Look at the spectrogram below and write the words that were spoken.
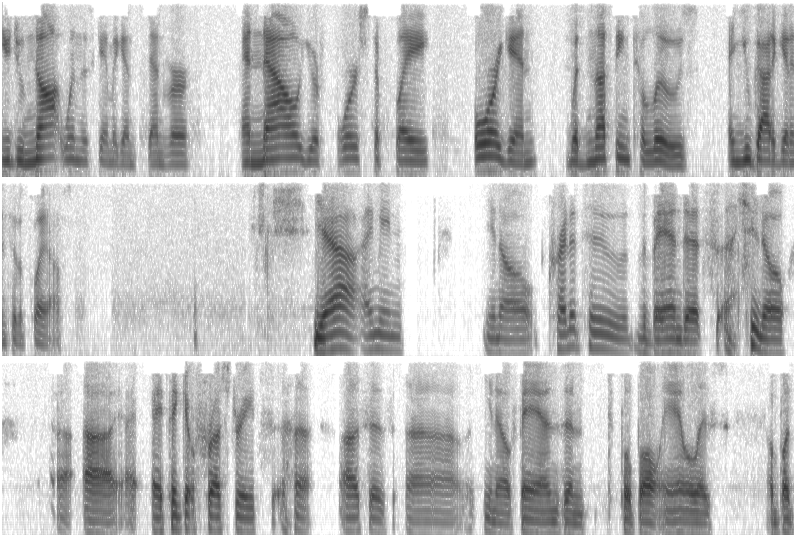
You do not win this game against Denver, and now you're forced to play Oregon with nothing to lose, and you got to get into the playoffs. Yeah, I mean, you know, credit to the Bandits. You know, uh, uh, I think it frustrates uh, us as uh, you know fans and football analysts, uh, but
